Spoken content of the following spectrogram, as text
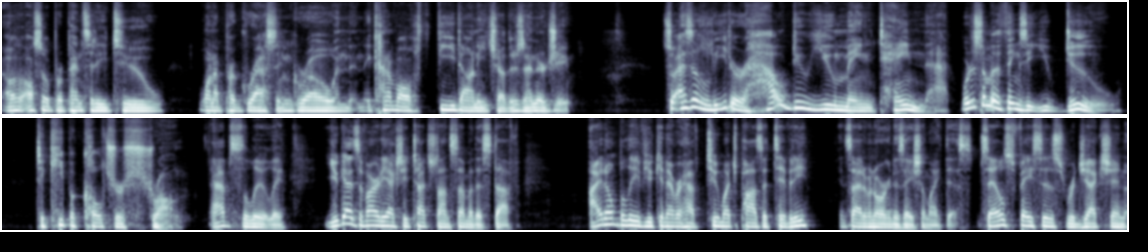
also propensity to want to progress and grow, and, and they kind of all feed on each other's energy. So, as a leader, how do you maintain that? What are some of the things that you do to keep a culture strong? Absolutely. You guys have already actually touched on some of this stuff. I don't believe you can ever have too much positivity inside of an organization like this. Sales faces rejection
